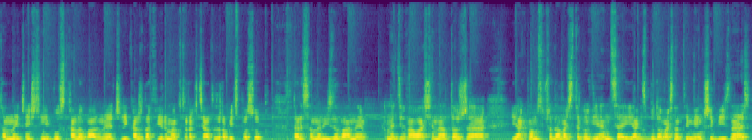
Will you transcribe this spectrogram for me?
to on najczęściej nie był skalowalny, czyli każda firma, która chciała to zrobić w sposób personalizowany, nadziewała się na to, że jak mam sprzedawać tego więcej, jak zbudować na tym większy biznes.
